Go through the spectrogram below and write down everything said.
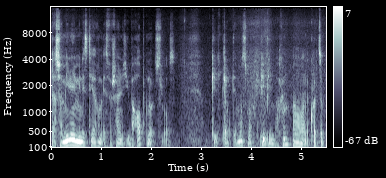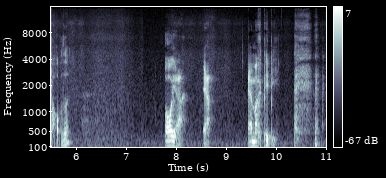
Das Familienministerium ist wahrscheinlich überhaupt nutzlos. Okay, ich glaube, der muss mal Pipi machen. Machen wir mal eine kurze Pause. Oh ja, ja. Er macht Pipi.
